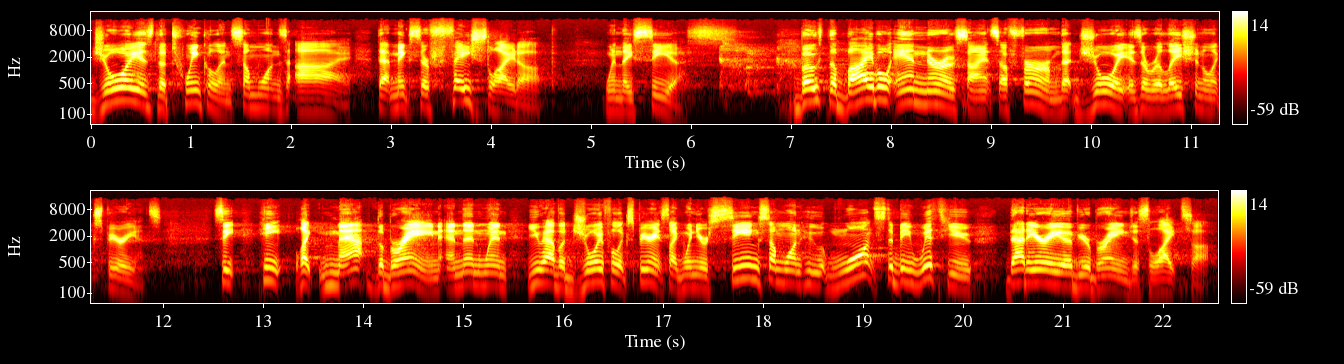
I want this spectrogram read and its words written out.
Joy is the twinkle in someone's eye that makes their face light up when they see us. Both the Bible and neuroscience affirm that joy is a relational experience. See, he like mapped the brain, and then when you have a joyful experience, like when you're seeing someone who wants to be with you, that area of your brain just lights up.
